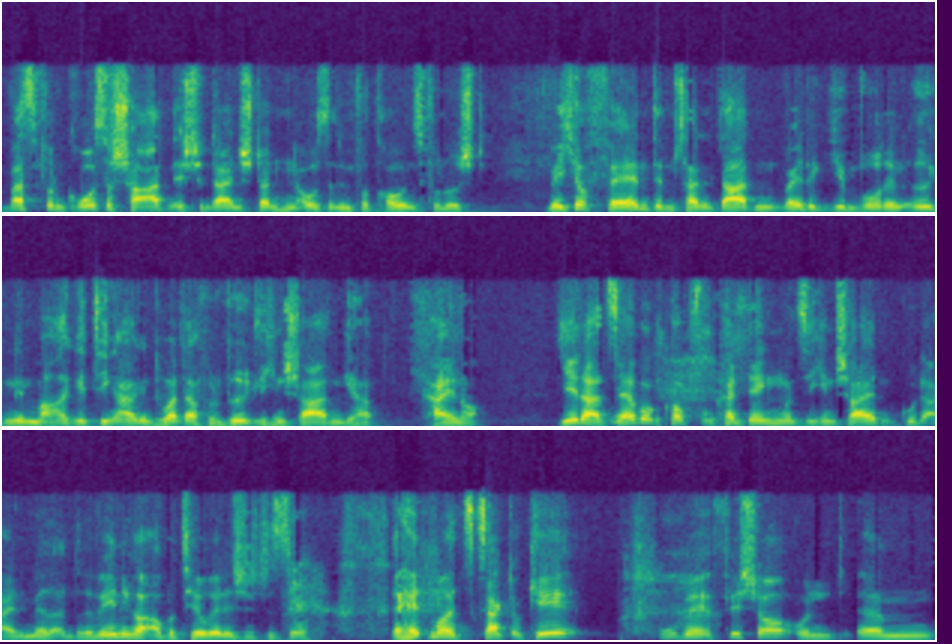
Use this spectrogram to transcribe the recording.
was für ein großer Schaden ist denn da entstanden außer dem Vertrauensverlust? Welcher Fan, dem seine Daten weitergegeben wurde in irgendeine Marketingagentur, hat davon wirklich einen Schaden gehabt? Keiner. Jeder hat selber einen Kopf und kann denken und sich entscheiden. Gut, eine mehr, der andere weniger, aber theoretisch ist es so. Da hätten wir jetzt gesagt, okay, Uwe Fischer und ähm,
